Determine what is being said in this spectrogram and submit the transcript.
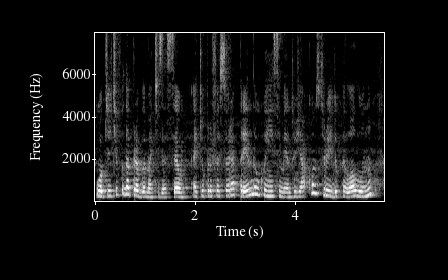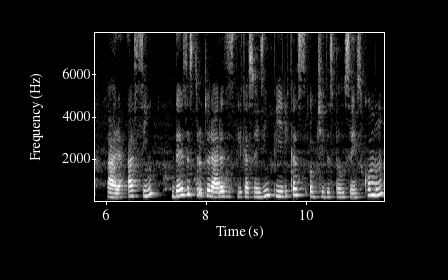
O objetivo da problematização é que o professor aprenda o conhecimento já construído pelo aluno para, assim, desestruturar as explicações empíricas obtidas pelo senso comum,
